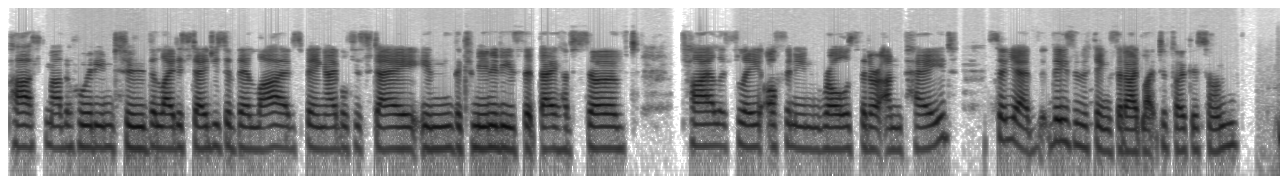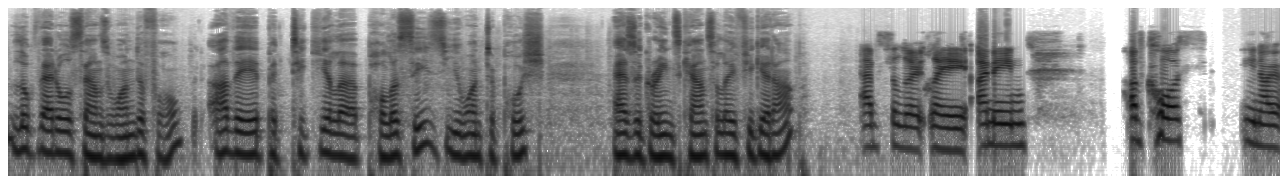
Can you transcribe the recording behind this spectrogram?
past motherhood into the later stages of their lives, being able to stay in the communities that they have served tirelessly, often in roles that are unpaid. So, yeah, these are the things that I'd like to focus on. Look, that all sounds wonderful. Are there particular policies you want to push as a Greens councillor if you get up? Absolutely. I mean, of course, you know,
